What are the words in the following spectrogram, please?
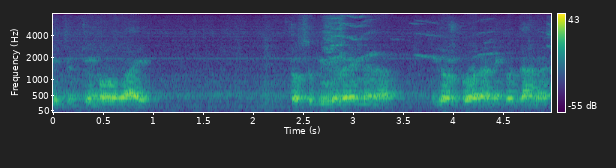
Međutim, ovaj, to su bili vremena još gora nego danas.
